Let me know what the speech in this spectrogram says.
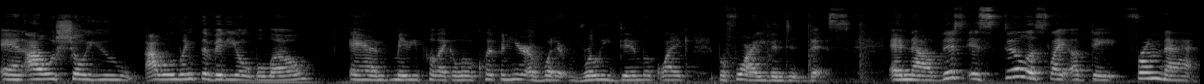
And I will show you, I will link the video below and maybe put like a little clip in here of what it really did look like before I even did this. And now this is still a slight update from that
